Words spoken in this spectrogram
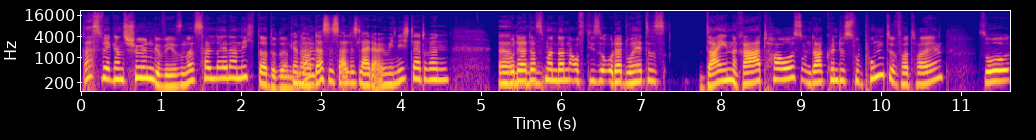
Das wäre ganz schön gewesen. Das ist halt leider nicht da drin. genau. Ne? Das ist alles leider irgendwie nicht da drin. Ähm, Oder dass man dann auf diese, oder du hättest dein Rathaus und da könntest du Punkte verteilen, so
